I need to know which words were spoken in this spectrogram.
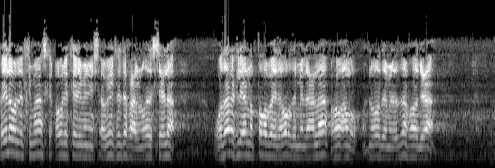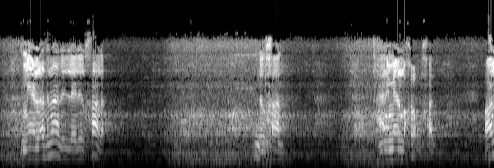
قيل والالتماس كقولك لمن يساويك لتفعل من غير استعلاء. وذلك لأن الطلب إذا ورد من الأعلى فهو أمر وإن ورد من الأدنى فهو دعاء. من الأدنى للخالق. للخالق. يعني من المخلوق الخالق. قال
